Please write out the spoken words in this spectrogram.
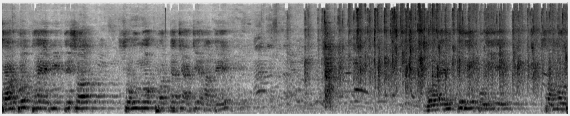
সর্বোধ্যায়ের নির্দেশক সৌমক ভট্টাচার্যের হাতে গলায় উত্তরীয় পড়িয়ে সম্বর্ধনা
